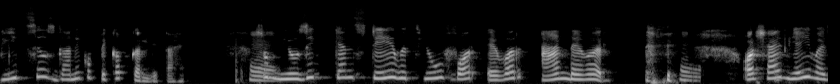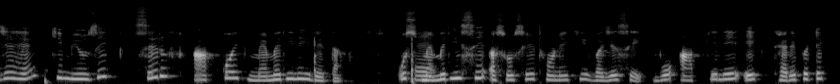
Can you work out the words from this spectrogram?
बीच से उस गाने को पिकअप कर लेता है। So music can stay with you for ever and ever और शायद यही वजह है कि म्यूज़िक सिर्फ़ आपको एक मेमोरी नहीं देता। उस मेमोरी से एसोसिएट होने की वजह से वो आपके लिए एक थेरेपेटिक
